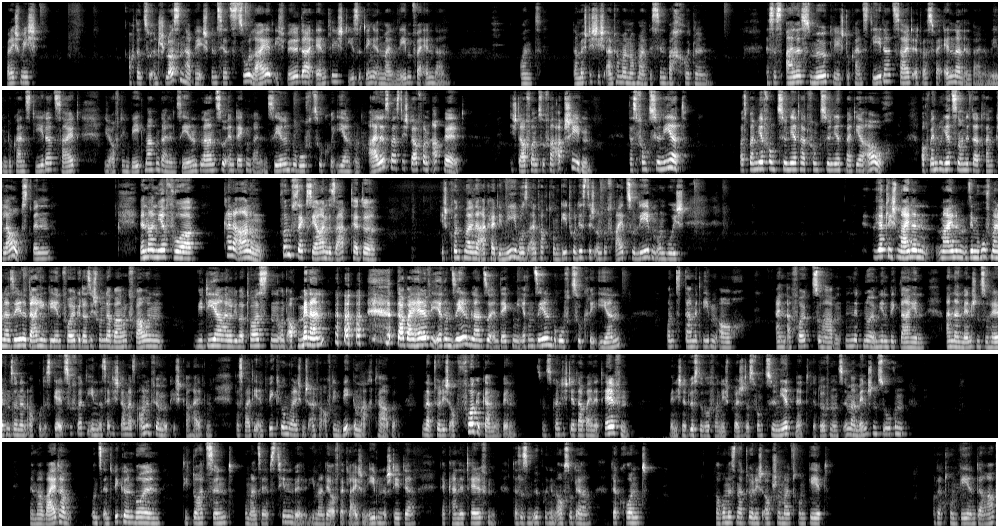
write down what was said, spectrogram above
Weil ich mich auch dazu entschlossen habe, hey, ich bin es jetzt so leid, ich will da endlich diese Dinge in meinem Leben verändern. Und da möchte ich dich einfach mal noch mal ein bisschen wachrütteln. Es ist alles möglich. Du kannst jederzeit etwas verändern in deinem Leben. Du kannst jederzeit dich auf den Weg machen, deinen Seelenplan zu entdecken, deinen Seelenberuf zu kreieren und alles, was dich davon abhält, dich davon zu verabschieden das funktioniert. Was bei mir funktioniert hat, funktioniert bei dir auch. Auch wenn du jetzt noch nicht daran glaubst, wenn Wenn man mir vor, keine Ahnung, fünf, sechs Jahren gesagt hätte, ich gründe mal eine Akademie, wo es einfach darum geht, holistisch und befreit zu leben und wo ich wirklich meinen, meinem, dem Ruf meiner Seele dahingehend folge, dass ich wunderbaren Frauen wie dir, hallo lieber Thorsten, und auch Männern dabei helfe, ihren Seelenplan zu entdecken, ihren Seelenberuf zu kreieren und damit eben auch einen Erfolg zu haben, nicht nur im Hinblick dahin, anderen Menschen zu helfen, sondern auch gutes Geld zu verdienen. Das hätte ich damals auch nicht für möglich gehalten. Das war die Entwicklung, weil ich mich einfach auf den Weg gemacht habe und natürlich auch vorgegangen bin. Sonst könnte ich dir dabei nicht helfen, wenn ich nicht wüsste, wovon ich spreche. Das funktioniert nicht. Wir dürfen uns immer Menschen suchen, wenn wir weiter uns entwickeln wollen, die dort sind, wo man selbst hin will. Jemand, der auf der gleichen Ebene steht, der, der kann nicht helfen. Das ist im Übrigen auch so der, der Grund, warum es natürlich auch schon mal darum geht oder darum gehen darf,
